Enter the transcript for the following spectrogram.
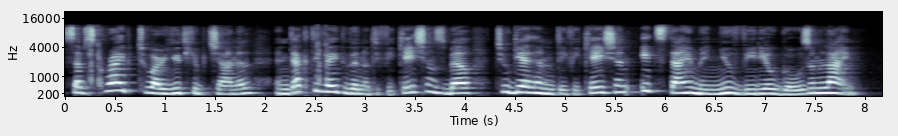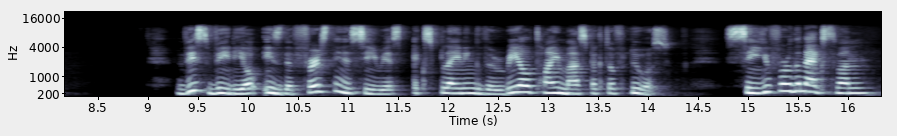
subscribe to our YouTube channel and activate the notifications bell to get a notification each time a new video goes online. This video is the first in a series explaining the real-time aspect of Luos. See you for the next one!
